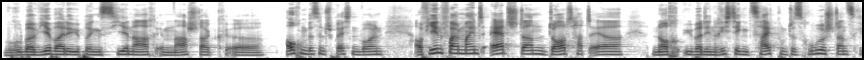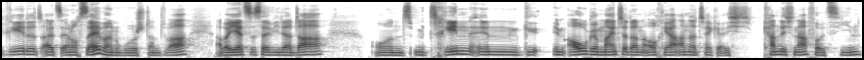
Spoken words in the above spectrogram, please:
Worüber wir beide übrigens hier nach im Nachschlag äh, auch ein bisschen sprechen wollen. Auf jeden Fall meint Edge dann, dort hat er noch über den richtigen Zeitpunkt des Ruhestands geredet, als er noch selber in Ruhestand war. Aber jetzt ist er wieder da. Und mit Tränen in, im Auge meint er dann auch, ja, Undertaker, ich kann dich nachvollziehen.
